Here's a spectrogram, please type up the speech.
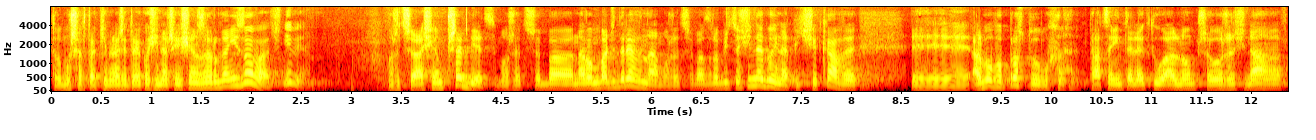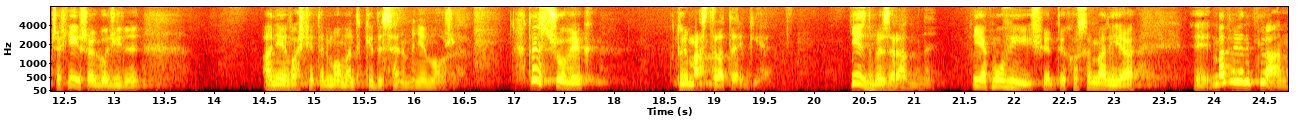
to muszę w takim razie to jakoś inaczej się zorganizować. Nie wiem. Może trzeba się przebiec, może trzeba narąbać drewna, może trzeba zrobić coś innego i napić się kawy. E, albo po prostu pracę intelektualną przełożyć na wcześniejsze godziny, a nie właśnie ten moment, kiedy sen mnie może. To jest człowiek, który ma strategię. Nie jest bezradny. I jak mówi święty Josemaria, e, ma pewien plan.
